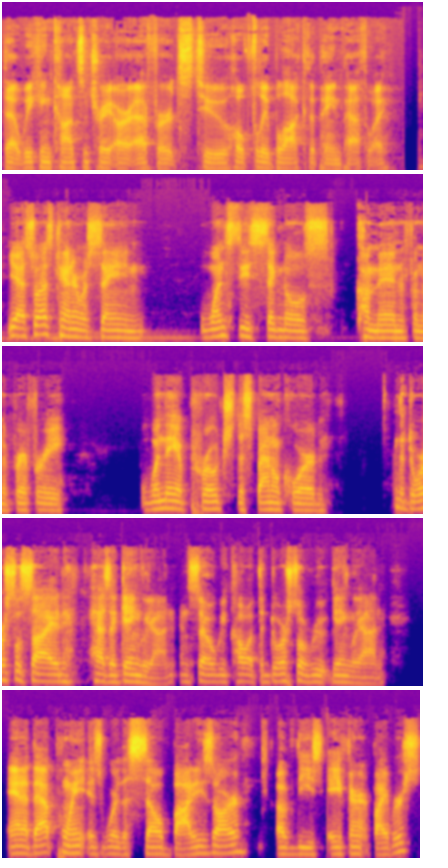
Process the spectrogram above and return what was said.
that we can concentrate our efforts to hopefully block the pain pathway. Yeah, so as Tanner was saying, once these signals come in from the periphery, when they approach the spinal cord, the dorsal side has a ganglion. And so we call it the dorsal root ganglion. And at that point is where the cell bodies are of these afferent fibers.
